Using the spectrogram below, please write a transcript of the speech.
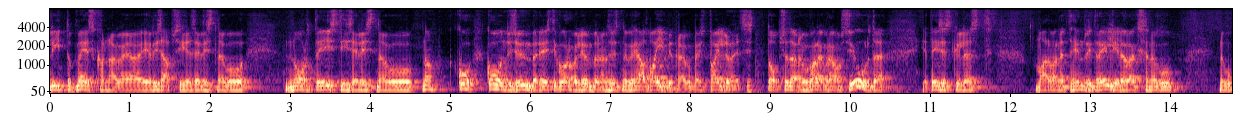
liitub meeskonnaga ja, ja lisab siia sellist nagu noort Eesti sellist nagu noh ko, koondise ümber, Eesti korvpalli ümber on sellist nagu head vaibi praegu päris palju, et siis toob seda nagu Kalev Cramosse juurde ja teisest küljest ma arvan, et Henri Trellile oleks see nagu nagu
